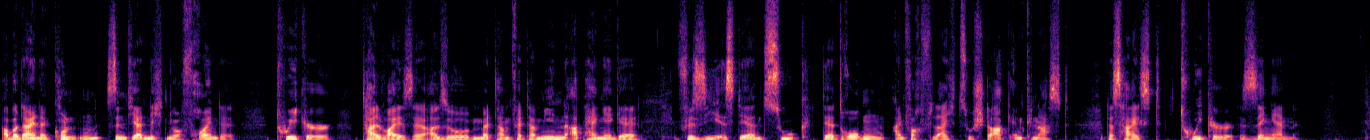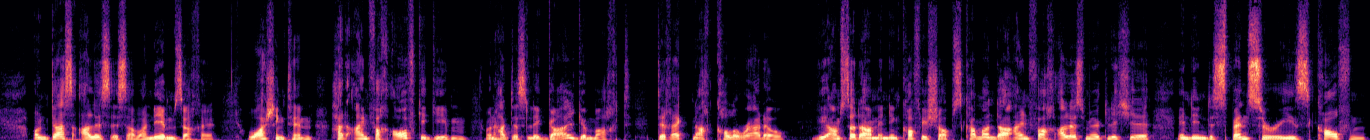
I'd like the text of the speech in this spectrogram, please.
aber deine Kunden sind ja nicht nur Freunde. Tweaker teilweise, also Methamphetaminabhängige. Für sie ist der Entzug der Drogen einfach vielleicht zu stark im Knast. Das heißt, Tweaker singen. Und das alles ist aber Nebensache. Washington hat einfach aufgegeben und hat es legal gemacht, direkt nach Colorado. Wie Amsterdam in den Coffeeshops kann man da einfach alles Mögliche in den Dispensaries kaufen.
